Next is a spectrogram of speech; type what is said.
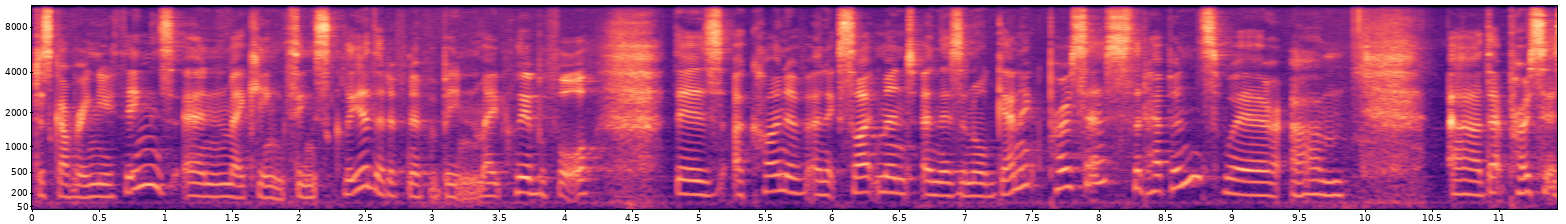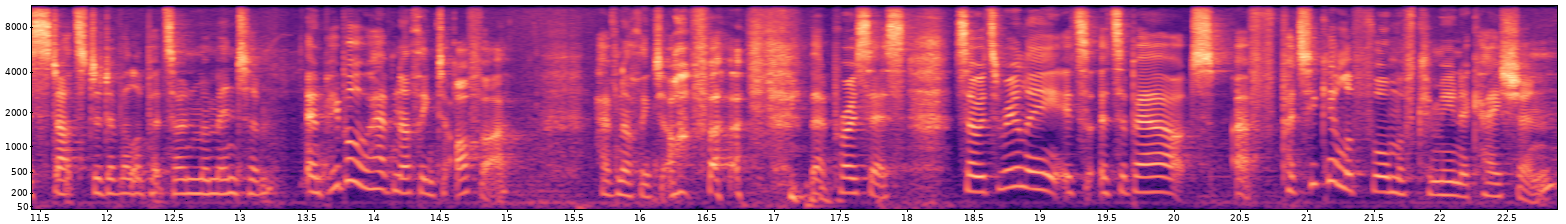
discovering new things and making things clear that have never been made clear before, there's a kind of an excitement and there's an organic process that happens where um, uh, that process starts to develop its own momentum. And people who have nothing to offer have nothing to offer that process. So it's really it's it's about a particular form of communication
